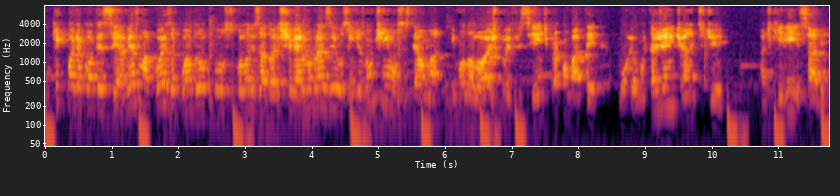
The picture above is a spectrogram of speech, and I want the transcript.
o que pode acontecer? A mesma coisa quando os colonizadores chegaram no Brasil. Os índios não tinham um sistema imunológico eficiente para combater. Morreu muita gente antes de adquirir, sabe?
